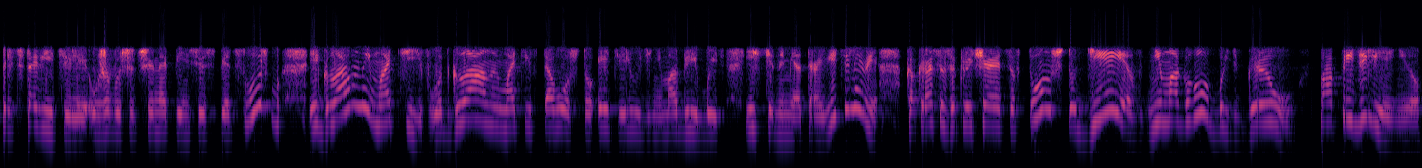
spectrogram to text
представители, уже вышедшие на пенсию спецслужб. И главный мотив, вот главный мотив того, что эти люди не могли быть истинными отравителями, как раз и заключается в том, что геев не могло быть в ГРУ по определению.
